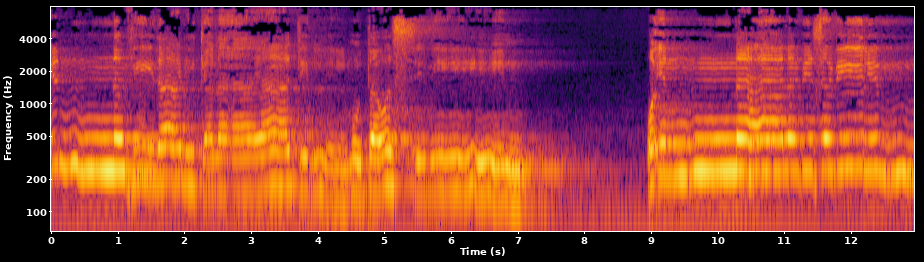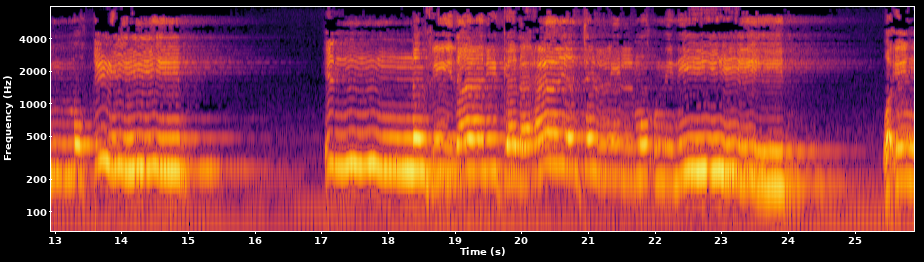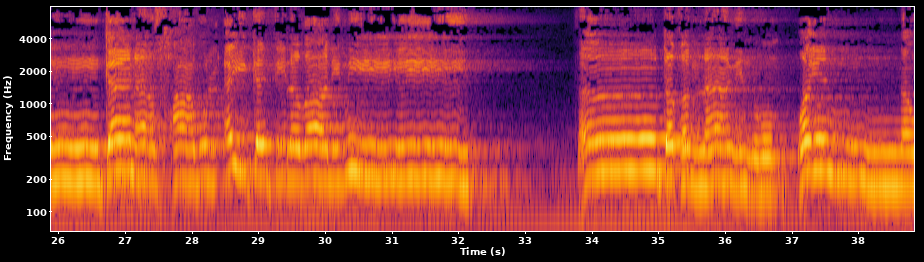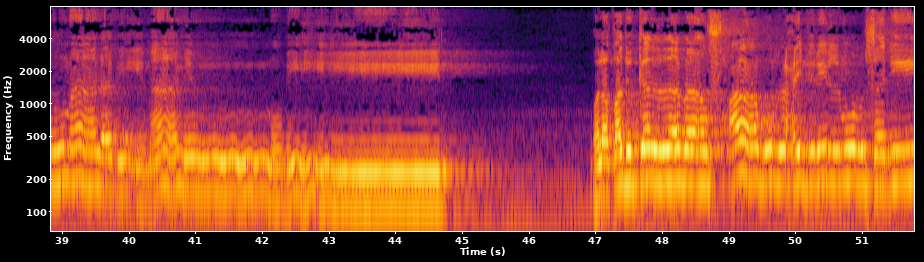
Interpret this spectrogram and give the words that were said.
إن في ذلك لآيات للمتوسمين. وإنها لبسبيل الأيكة لظالمين فانتقمنا منهم وإنهما لبإمام مبين. ولقد كذب أصحاب الحجر المرسلين.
